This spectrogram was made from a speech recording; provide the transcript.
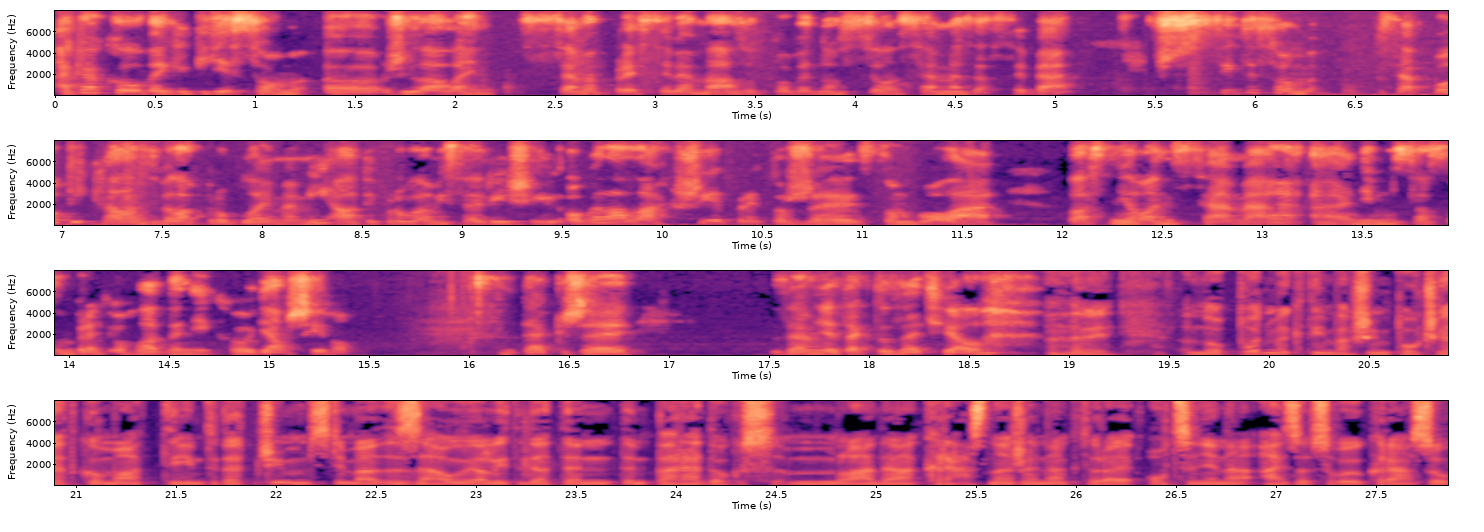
akákoľvek, kde som uh, žila len sama pre seba, mala zodpovednosť len sama za seba. Sice som sa potýkala s veľa problémami, ale tie problémy sa riešili oveľa ľahšie, pretože som bola vlastne len sama a nemusela som brať ohľad na niekoho ďalšieho. Takže za mňa takto zatiaľ. Hej, no poďme k tým vašim počiatkom a tým, teda čím ste ma zaujali, teda ten, ten paradox. Mladá, krásna žena, ktorá je ocenená aj za svoju krásu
